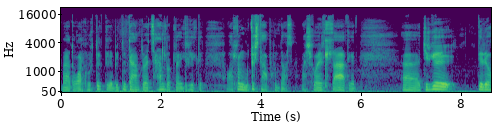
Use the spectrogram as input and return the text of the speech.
манай дугаар хүрдэг. Тэгээ бидэнтэй хамт байж санал бодлоо илэрхийлдэг олон үзэгч та бүхэндээ бас маш их баярлалаа. Тэгээд жиргээ дээрээ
